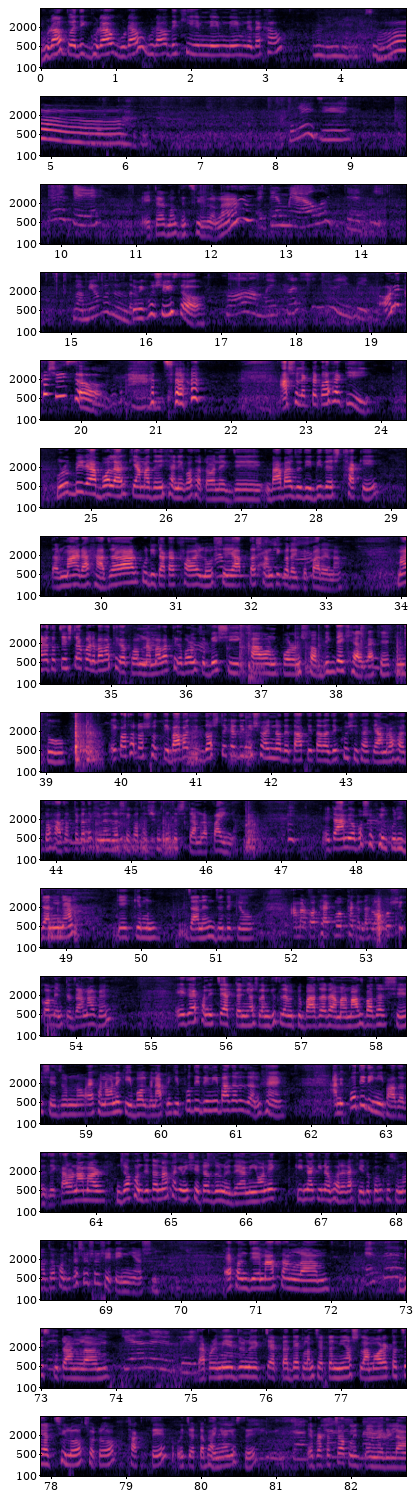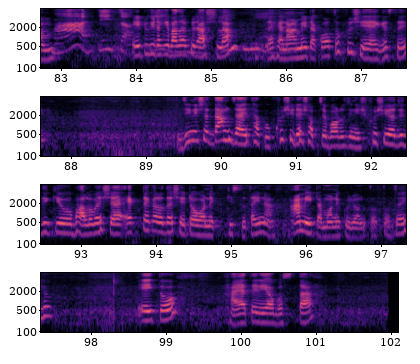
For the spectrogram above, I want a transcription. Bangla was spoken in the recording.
ঘুরাও তো এদিক, ঘুরাও ঘুরাও ঘুরাও, দেখি এমনি এমনি এমনি দেখাও। এটার মধ্যে ছিল না? তুমি খুশি হইছো? অনেক খুশি হইছো? আচ্ছা। আসলে একটা কথা কি? মুরব্বীরা বলার কি আমাদের এখানে কথাটা অনেক যে বাবা যদি বিদেশ থাকে তার মায়েরা হাজার কোটি টাকা খাওয়াইলো, সে আত্মা শান্তি করাইতে পারে না। মায়েরা তো চেষ্টা করে, বাবার থেকে কম না, বাবার থেকে বরঞ্চ বেশি খাওয়ন পরন সব দিক দিয়ে খেয়াল রাখে। কিন্তু এই কথাটা সত্যি, বাবা যদি দশ টাকার জিনিস হয় না দেয়, তাতে তারা যে খুশি থাকে, আমরা হয়তো হাজার টাকাতে কিনে দিলে সে কথা সেটা আমরা পাই না। এটা আমি অবশ্য ফিল করি, জানি না কে কেমন জানেন, যদি কেউ আমার কথা একমত থাকেন, তাহলে অবশ্যই কমেন্টে জানাবেন। এই যে এখন এই চেয়ারটা নিয়ে আসলাম, গেছিলাম একটু বাজারে, আমার মাছ বাজার শেষ, এজন্য এখন অনেকেই বলবেন, আপনি কি প্রতিদিনই বাজারে যান? হ্যাঁ আমি প্রতিদিনই বাজারে যাই, কারণ আমার যখন যেটা না থাকে আমি সেটার জন্যই যাই, আমি অনেক কিনা কিনা ঘরে রাখি, এরকম কিছু না, যখন যেটা শেষ হয় সেটাই নিয়ে আসি। এখন যে মাছ আনলাম, বিস্কুট আনলাম, তারপরে মেয়ের জন্য এক চেয়ারটা দেখলাম চেয়ারটা নিয়ে আসলাম আর একটা চেয়ার ছিল ছোট থাকতে, ওই চেয়ারটা ভাঙা গেছে, এরপর একটা চকলেট এনে দিলাম। এইটুকিটাকে বাজার করে আসলাম। দেখেন আমার মেয়েটা কত খুশি হয়ে গেছে। জিনিসের দাম যাই থাকুক, খুশিটাই সবচেয়ে বড় জিনিস। খুশি যদি কেউ ভালোবাসে, এক টাকারও দেয়, সেটাও অনেক কিছু, তাই না? আমি এটা মনে করি অন্তত। যাই হোক, এই তো হায়াতের এই অবস্থা।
